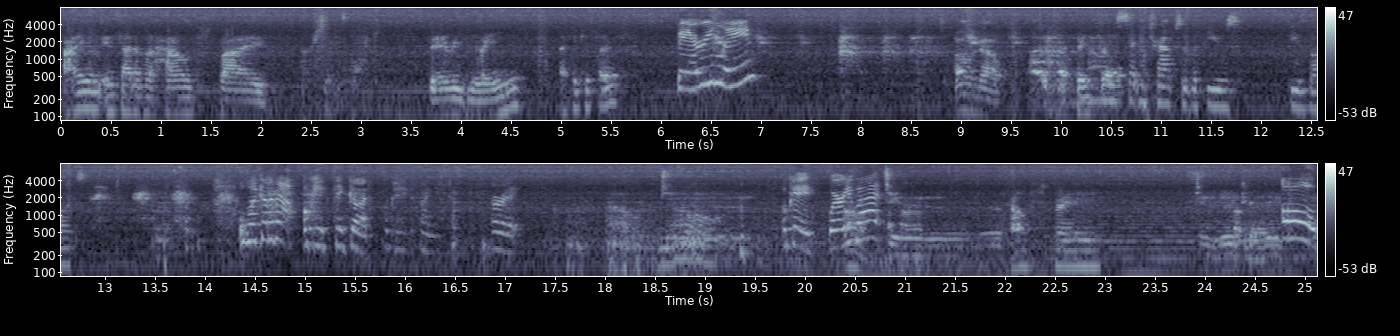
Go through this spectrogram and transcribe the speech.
I am inside of a house by oh shit, he's back. Berry Lane, I think it says. Berry Lane? oh no. I think Oh, he's setting traps with the fuse. Fuse box. Oh, I got a map. Okay, thank God. Okay, I can find you. All right. Oh no. Okay, where are you at? House spray. Okay. Oh,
